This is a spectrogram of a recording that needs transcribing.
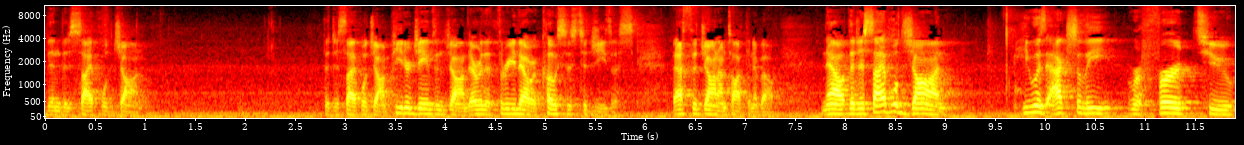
than the disciple John. The disciple John. Peter, James, and John. They were the three that were closest to Jesus. That's the John I'm talking about. Now, the disciple John, he was actually referred to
